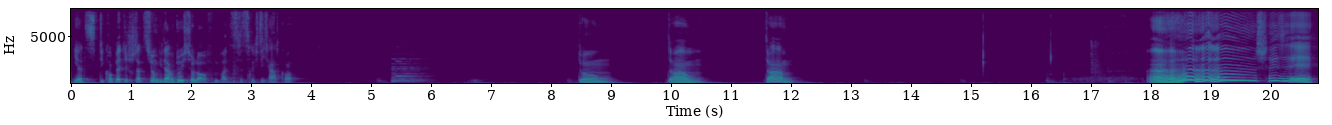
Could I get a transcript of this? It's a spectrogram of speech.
jetzt die komplette Station wieder durchzulaufen, weil das ist richtig hardcore. Dumm. Dumm. Dumm. Ah, Scheiße.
